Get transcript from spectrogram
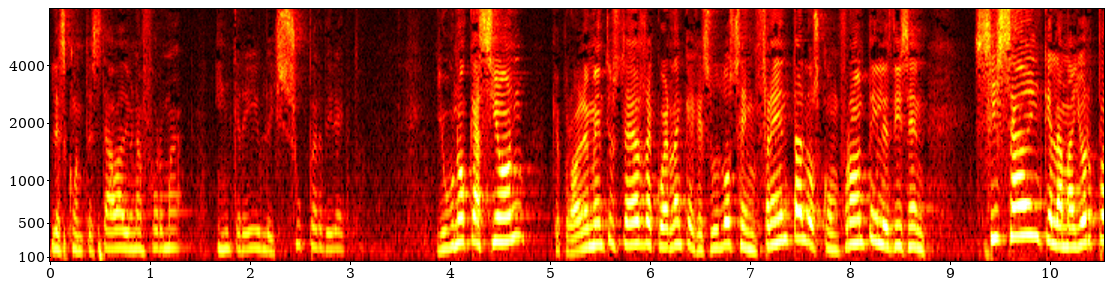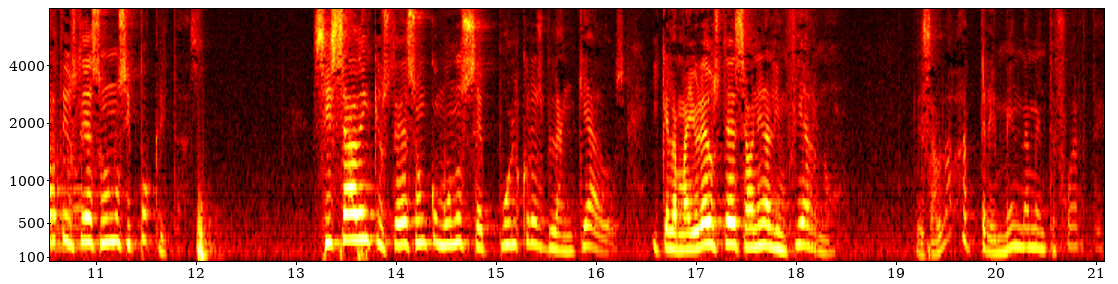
les contestaba de una forma increíble y súper directa. Y hubo una ocasión que probablemente ustedes recuerdan que Jesús los enfrenta, los confronta y les dicen, sí saben que la mayor parte de ustedes son unos hipócritas. Sí saben que ustedes son como unos sepulcros blanqueados y que la mayoría de ustedes se van a ir al infierno. Les hablaba tremendamente fuerte.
